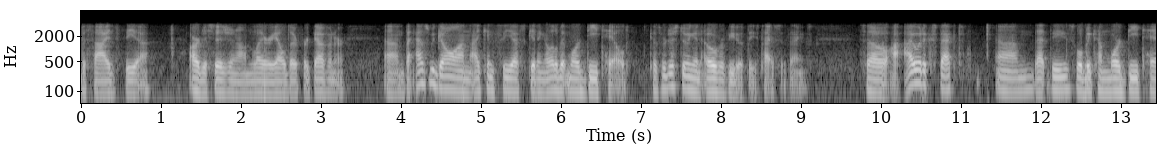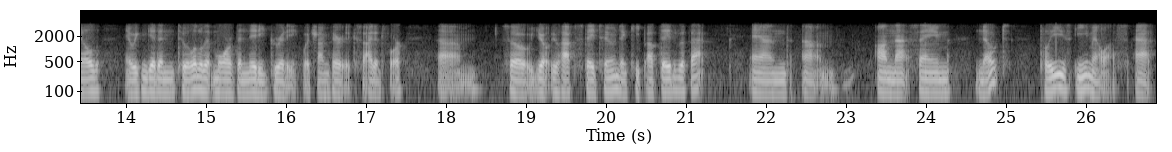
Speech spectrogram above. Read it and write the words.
besides the uh, our decision on Larry Elder for governor. Um, but as we go on, I can see us getting a little bit more detailed because we're just doing an overview of these types of things. So I, I would expect um, that these will become more detailed and we can get into a little bit more of the nitty gritty, which I'm very excited for. Um, so you'll, you'll have to stay tuned and keep updated with that. And um, on that same note, please email us at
